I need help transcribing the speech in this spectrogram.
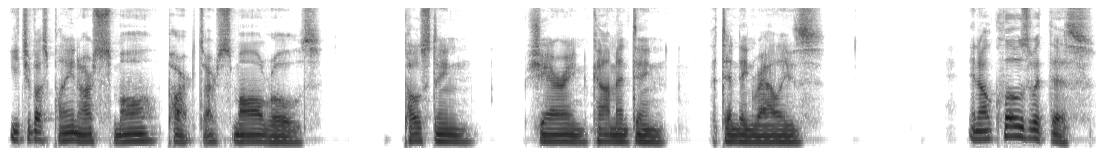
each of us playing our small parts, our small roles, posting, sharing, commenting, attending rallies, and I'll close with this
